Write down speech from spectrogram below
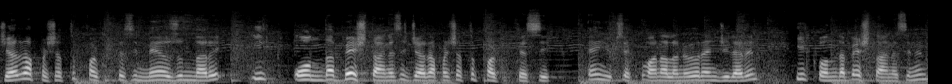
Cerrahpaşa Tıp Fakültesi mezunları ilk 10'da 5 tanesi Cerrahpaşa Tıp Fakültesi en yüksek puan alan öğrencilerin ilk 10'da 5 tanesinin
